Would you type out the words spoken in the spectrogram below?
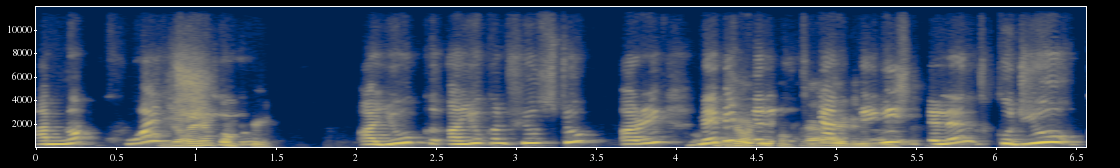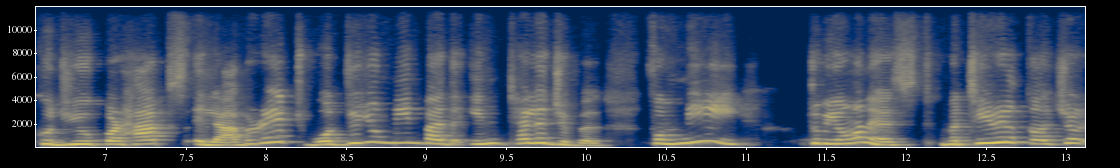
I'm not quite sure. Are you are you confused too, Ari? Maybe can maybe Milind, could you could you perhaps elaborate? What do you mean by the intelligible? For me, to be honest, material culture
